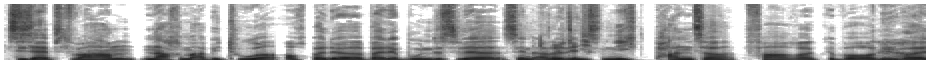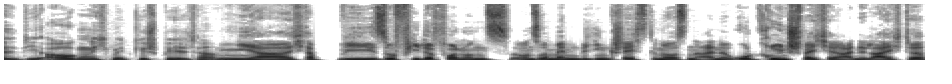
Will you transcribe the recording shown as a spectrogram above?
Sie selbst waren nach dem Abitur auch bei der, bei der Bundeswehr, sind allerdings Richtig. nicht Panzerfahrer geworden, ja. weil die Augen nicht mitgespielt haben? Ja, ich habe wie so viele von uns, unsere männlichen Geschlechtsgenossen, eine Rot-Grün-Schwäche, eine leichte.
